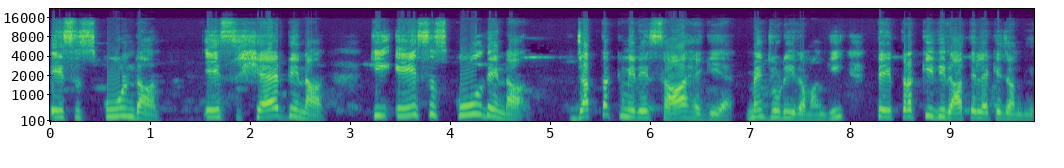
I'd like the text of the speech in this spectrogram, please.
ਇਸ ਸਕੂਲ ਨਾਲ, ਇਸ ਸ਼ਹਿਰ ਦੇ ਨਾਲ ਕਿ ਇਸ ਸਕੂਲ ਦੇ ਨਾਲ ਜਦ ਤੱਕ ਮੇਰੇ ਸਾਹ ਹੈਗੇ ਆ ਮੈਂ ਜੁੜੀ ਰਵਾਂਗੀ ਤੇ ਤਰੱਕੀ ਦੀ ਰਾਹ ਤੇ ਲੈ ਕੇ ਜਾਂਦੀ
